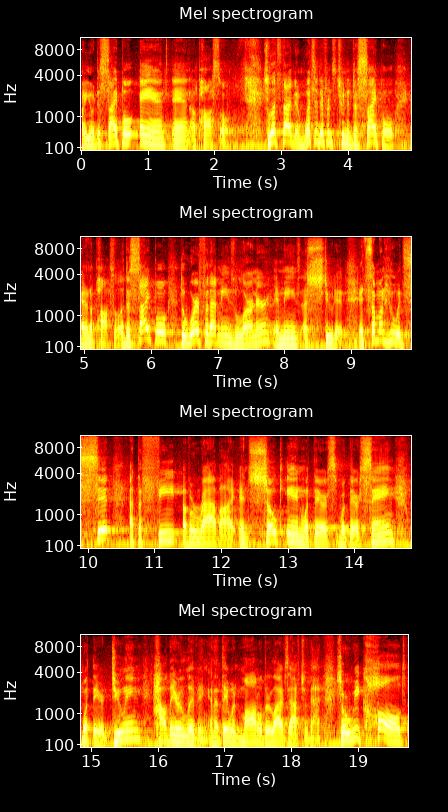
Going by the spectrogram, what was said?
Are you a disciple and an apostle? So let's dive in. What's the difference between a disciple and an apostle? A disciple, the word for that means learner, it means a student. It's someone who would sit at the feet of a rabbi and soak in what they're, what they're saying, what they are doing, how they are living, and that they would model their lives after that. So are we called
